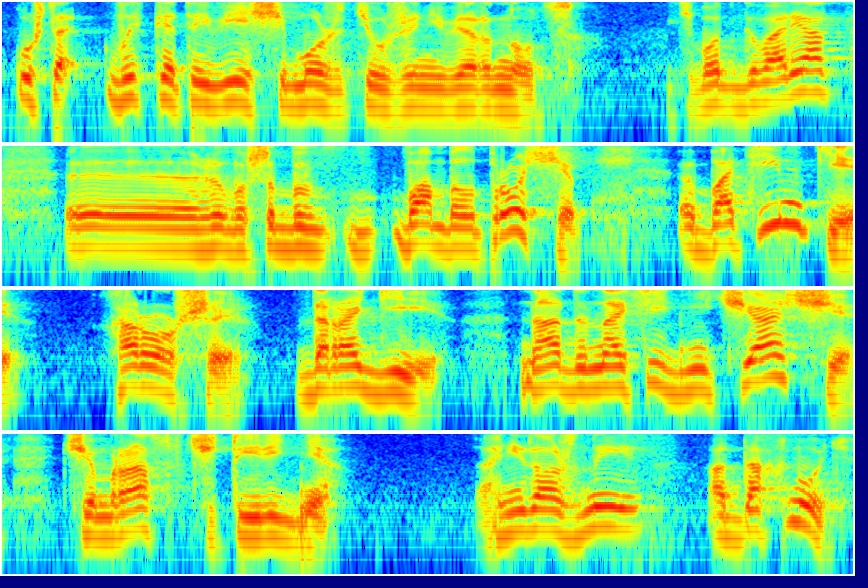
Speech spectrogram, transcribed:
потому что вы к этой вещи можете уже не вернуться. Вот говорят, э, чтобы вам было проще, ботинки хорошие, дорогие, надо носить не чаще, чем раз в 4 дня. Они должны отдохнуть.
